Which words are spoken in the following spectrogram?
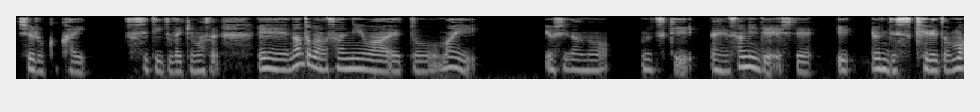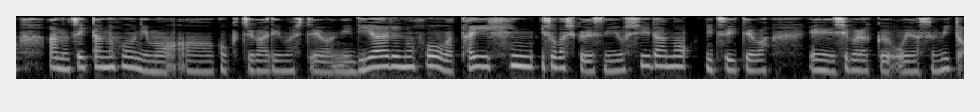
収録会させていただきます。えー、なんとかの3人は、えっ、と、まい、吉田のむつき、え3人でしているんですけれども、あの、ツイッターの方にも告知がありましたように、リアルの方は大変忙しくですね、吉田のについては、えーしばらくお休みと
